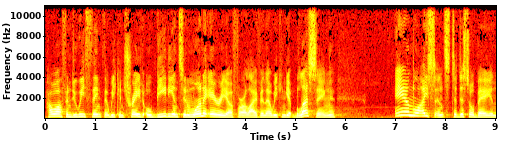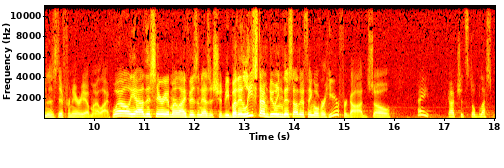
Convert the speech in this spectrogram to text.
How often do we think that we can trade obedience in one area for our life and that we can get blessing and license to disobey in this different area of my life. Well, yeah, this area of my life isn't as it should be, but at least I'm doing this other thing over here for God, so hey, God should still bless me.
